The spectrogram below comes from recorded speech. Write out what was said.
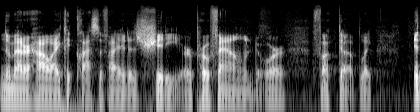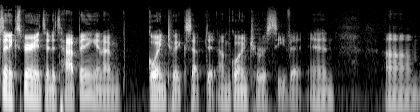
no matter how I could classify it as shitty or profound or fucked up, like it's an experience and it's happening, and I'm going to accept it. I'm going to receive it, and um,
